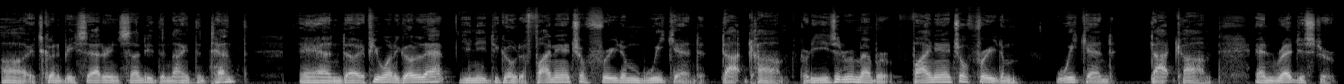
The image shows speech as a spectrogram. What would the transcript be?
Uh, it's going to be Saturday and Sunday, the 9th and 10th. And uh, if you want to go to that, you need to go to financialfreedomweekend.com. Pretty easy to remember, financialfreedomweekend.com and register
